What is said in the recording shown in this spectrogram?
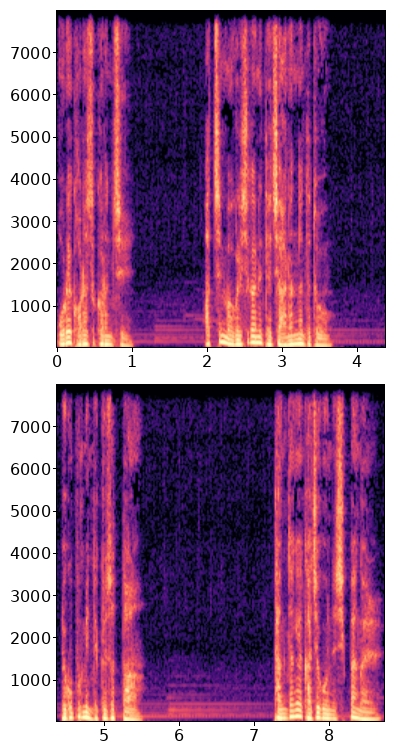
오래 걸어서 그런지 아침 먹을 시간이 되지 않았는데도 배고픔이 느껴졌다. 당장에 가지고 있는 식빵을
